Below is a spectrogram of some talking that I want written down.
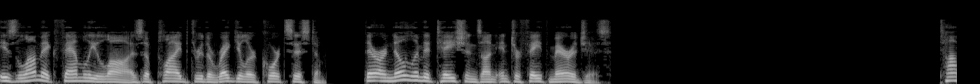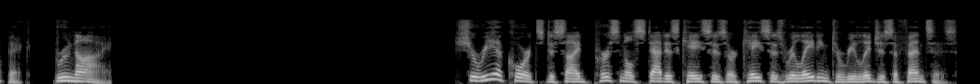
Islamic family law is applied through the regular court system. There are no limitations on interfaith marriages. Brunei Sharia courts decide personal status cases or cases relating to religious offences.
